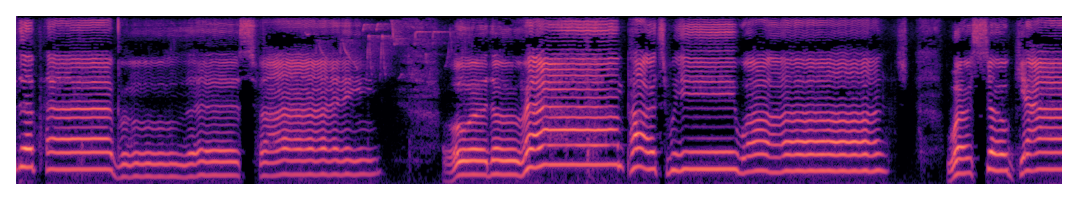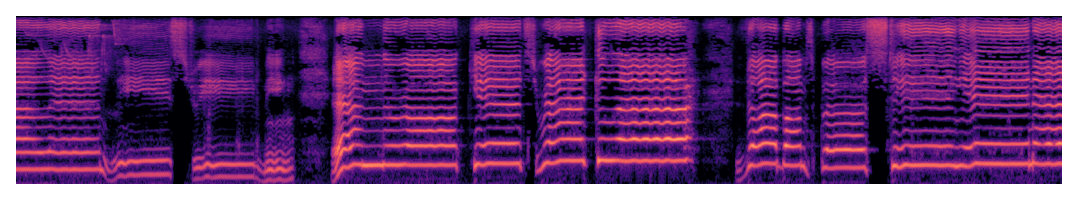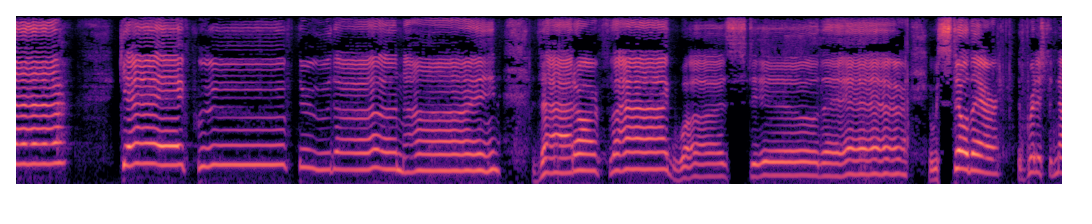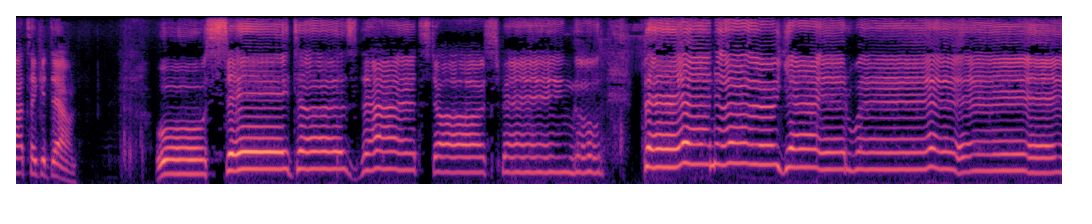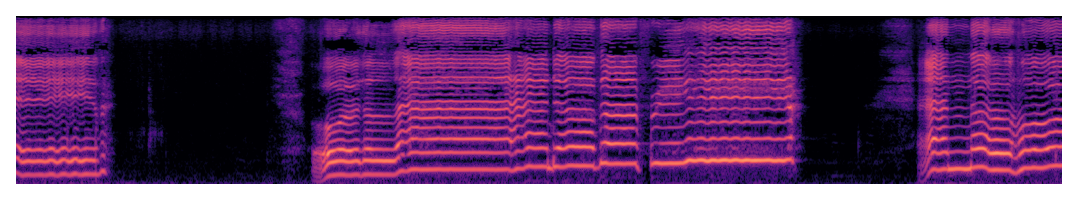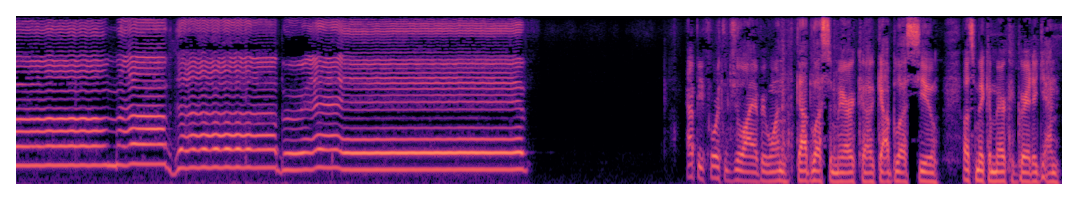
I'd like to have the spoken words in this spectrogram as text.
the perilous fight. O'er the ramparts we watched were so gallantly streaming and the rocket's red glare, the bombs bursting in air, gave proof night that our flag was still there. It was still there. The British did not take it down. Oh, say does that star-spangled banner yet wave o'er the land the home of the brave. Happy 4th of July, everyone. God bless America. God bless you. Let's make America great again.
